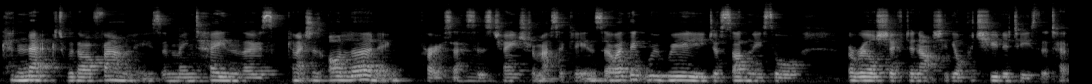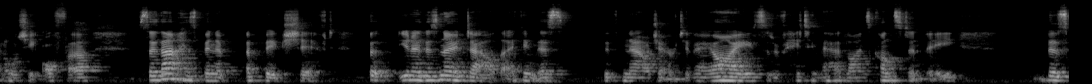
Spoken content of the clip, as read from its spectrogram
connect with our families and maintain those connections our learning processes mm. changed dramatically and so i think we really just suddenly saw a real shift in actually the opportunities that technology offer so that has been a, a big shift but you know there's no doubt that i think there's with now generative ai sort of hitting the headlines constantly there's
